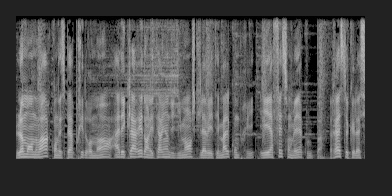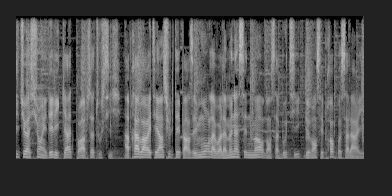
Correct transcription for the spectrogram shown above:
L'homme en noir, qu'on espère pris de remords, a déclaré dans les terriens du dimanche qu'il avait été mal compris et a fait son mea culpa. Reste que la situation est délicate pour Absatoussi. Après avoir été insulté par Zemmour, la voilà menacée de mort dans sa boutique devant ses propres salariés.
